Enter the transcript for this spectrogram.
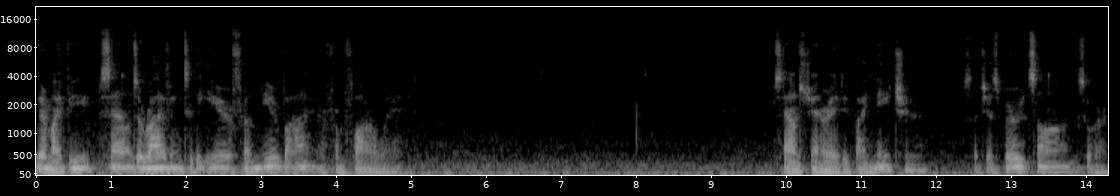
There might be sounds arriving to the ear from nearby or from far away. Sounds generated by nature, such as bird songs or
